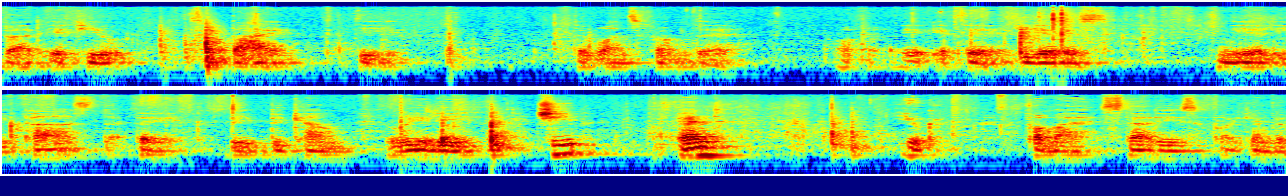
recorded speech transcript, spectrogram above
but if you buy the the ones from the if the year is nearly past, they be, become really cheap and you for my studies, for example,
